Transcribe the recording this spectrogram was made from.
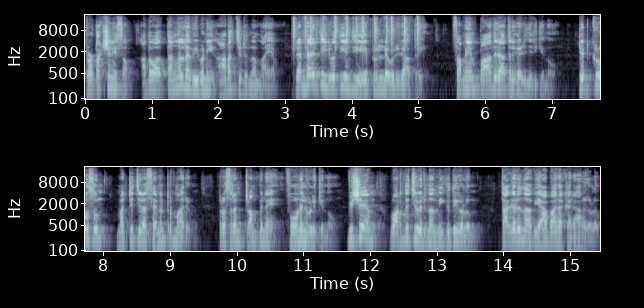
പ്രൊട്ടക്ഷനിസം അഥവാ തങ്ങളുടെ വിപണി അടച്ചിടുന്ന നയം. രണ്ടായിരത്തി ഇരുപത്തിയഞ്ച് ഏപ്രിലിലെ ഒരു രാത്രി. സമയം പാതിരാത്രി കഴിഞ്ഞിരിക്കുന്നു. ടെഡ് ക്രൂസും മറ്റ് ചില സെനറ്റർമാരും പ്രസിഡന്റ് ട്രംപിനെ ഫോണിൽ വിളിക്കുന്നു. വിഷയം വർദ്ധിച്ചു വരുന്ന നികുതികളും തകരുന്ന വ്യാപാര കരാറുകളും.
